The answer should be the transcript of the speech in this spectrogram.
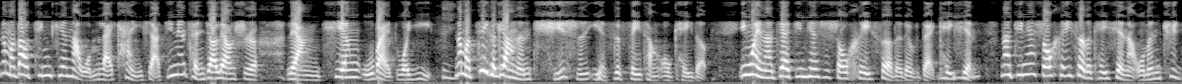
那么到今天呢，我们来看一下，今天成交量是两千五百多亿。那么这个量能其实也是非常 OK 的，因为呢，在今天是收黑色的，对不对？K 线。那今天收黑色的 K 线呢，我们去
